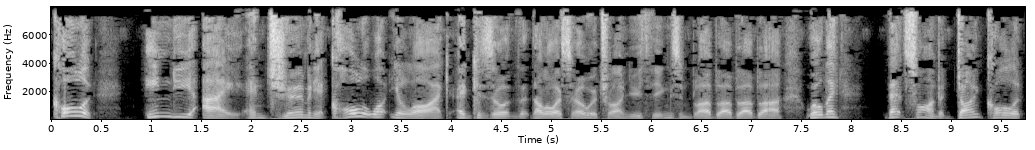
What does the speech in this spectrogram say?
Call it India A and Germany. Call it what you like, and because they'll, they'll always say, "Oh, we're trying new things," and blah blah blah blah. Well, then that's fine, but don't call it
